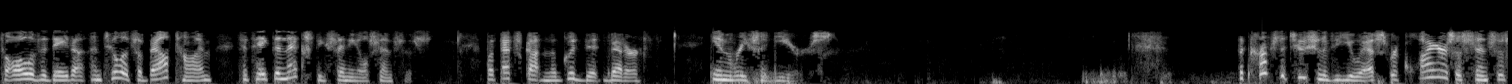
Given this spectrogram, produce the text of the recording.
to all of the data until it's about time to take the next decennial census. But that's gotten a good bit better in recent years. The Constitution of the U.S. requires a census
